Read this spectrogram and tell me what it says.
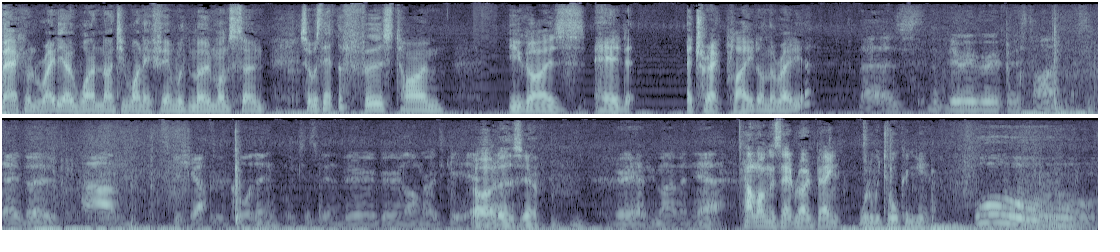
Back on Radio 191 FM with Moon Monsoon. So was that the first time you guys had a track played on the radio? That is the very, very first time. It's the debut, um, especially after recording, which has been a very, very long road to get here. Oh, it so is, yeah. Very happy moment, yeah. How long has that road been? What are we talking here? Ooh.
